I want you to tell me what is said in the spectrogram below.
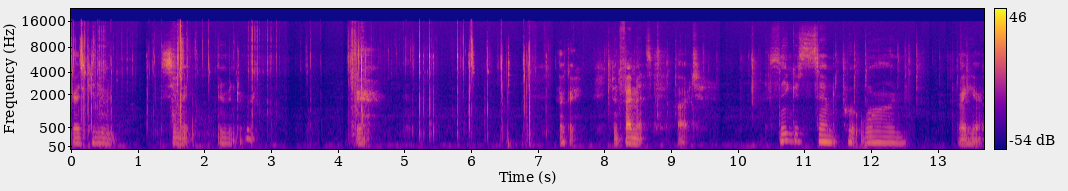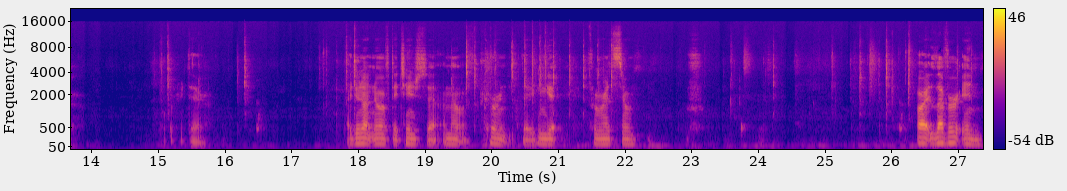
Guys, can you even see my inventory? There. Okay. It's been five minutes. Alright. I think it's time to put one right here. Right there. I do not know if they changed the amount of current that you can get from redstone. Alright, lever in.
